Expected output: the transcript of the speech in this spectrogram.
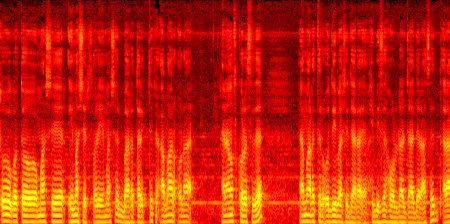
তো গত মাসের এ মাসের সরি এ মাসের বারো তারিখ থেকে আবার ওরা অ্যানাউন্স করেছে যে এমারতের অধিবাসী যারা, ভিসা হোল্ডার যাদের আছে, তারা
